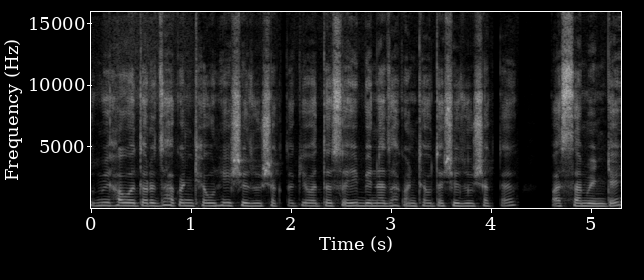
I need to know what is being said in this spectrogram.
तुम्ही हवं तर झाकण ठेवूनही शिजवू शकता किंवा तसंही बिना झाकण ठेवता शिजवू शकता. पाच सहा मिनटे.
